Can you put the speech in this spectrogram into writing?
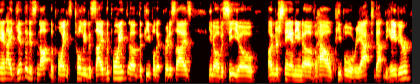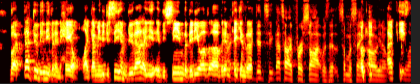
and I get that it's not the point. It's totally beside the point of the people that criticize you know, of a CEO understanding of how people will react to that behavior. But that dude didn't even inhale. Like, I mean, did you see him do that? Have you seen the video of, of him I- taking I, I the? did see. That's how I first saw it. Was that someone was saying, Okay. "Oh, you know," I mean, he's Elon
